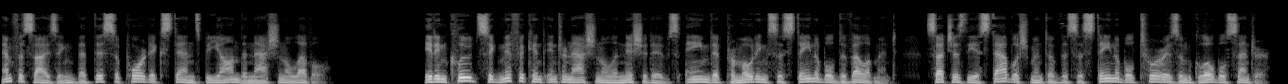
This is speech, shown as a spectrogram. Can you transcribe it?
emphasizing that this support extends beyond the national level. It includes significant international initiatives aimed at promoting sustainable development, such as the establishment of the Sustainable Tourism Global Center,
